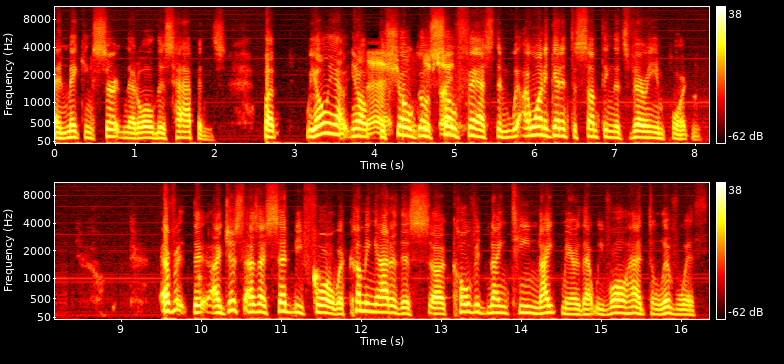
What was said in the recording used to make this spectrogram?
and making certain that all this happens. We only have, you know, the show goes so fast, and we, I want to get into something that's very important. every the, I just as I said before, we're coming out of this uh, COVID nineteen nightmare that we've all had to live with,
